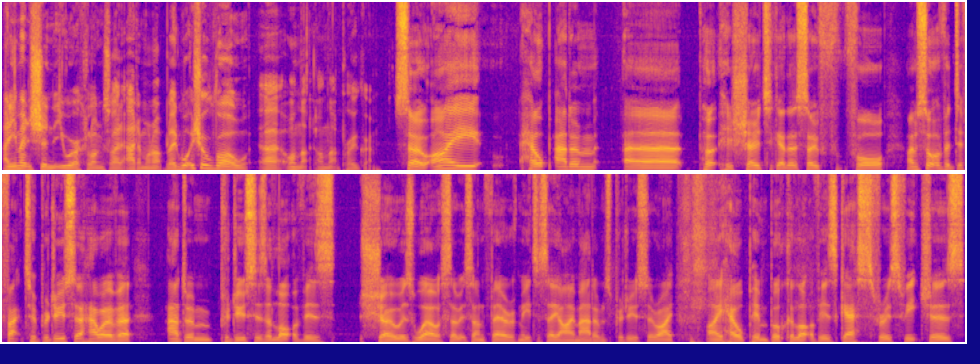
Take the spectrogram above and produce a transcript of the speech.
And you mentioned that you work alongside Adam on Upload. What is your role uh, on that on that program? So I help Adam uh, put his show together. So f- for I'm sort of a de facto producer. However, Adam produces a lot of his show as well, so it's unfair of me to say I'm Adam's producer. I I help him book a lot of his guests for his features,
